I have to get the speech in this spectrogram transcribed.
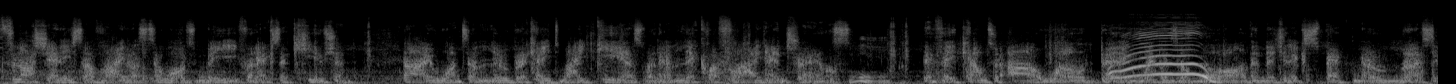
Flush any survivors towards me for execution. I want to lubricate my gears with their liquefied entrails. Ooh. If they counter our world-bearing weapons of war, then they should expect no mercy.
